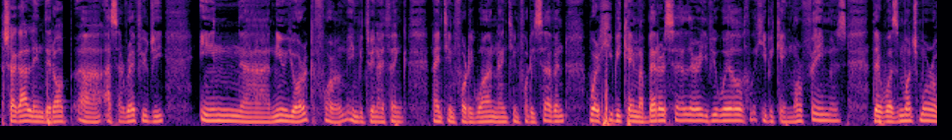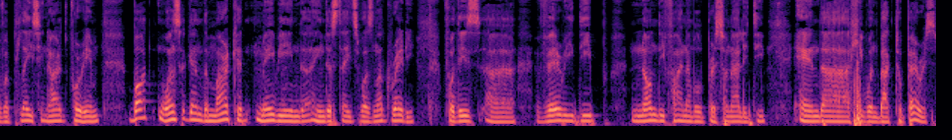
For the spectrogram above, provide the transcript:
Chagall ended up uh, as a refugee in uh, New York for in between I think 1941 1947 where he became a better seller if you will. He became more famous. There was much more of a place in art for him. But once again the market maybe in the in the states was not ready for this uh, very deep non-definable personality and uh, he went back to Paris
